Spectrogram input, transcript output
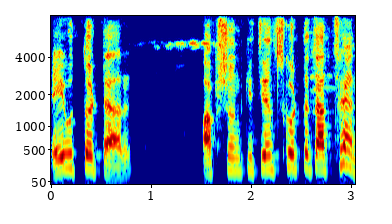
এই উত্তরটার অপশন কি চেঞ্জ করতে চাচ্ছেন?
